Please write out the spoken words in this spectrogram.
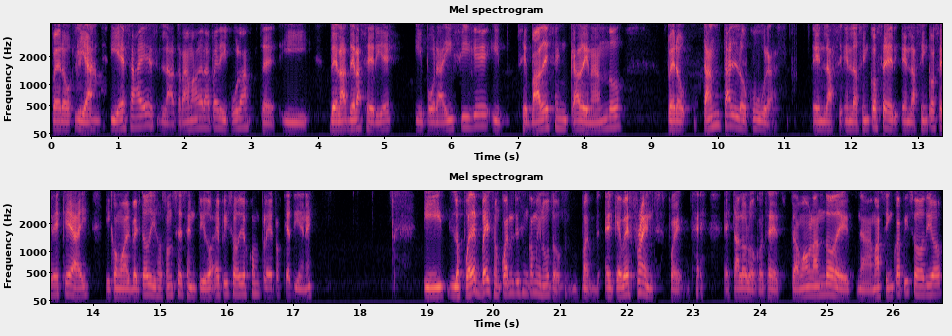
Pero, y, a- y esa es la trama de la película se- y de la, de la serie, y por ahí sigue y se va desencadenando, pero tantas locuras en las, en las, cinco, seri- en las cinco series que hay, y como Alberto dijo, son 62 episodios completos que tiene. Y los puedes ver, son 45 minutos. El que ve Friends, pues está lo loco. Estamos hablando de nada más cinco episodios,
